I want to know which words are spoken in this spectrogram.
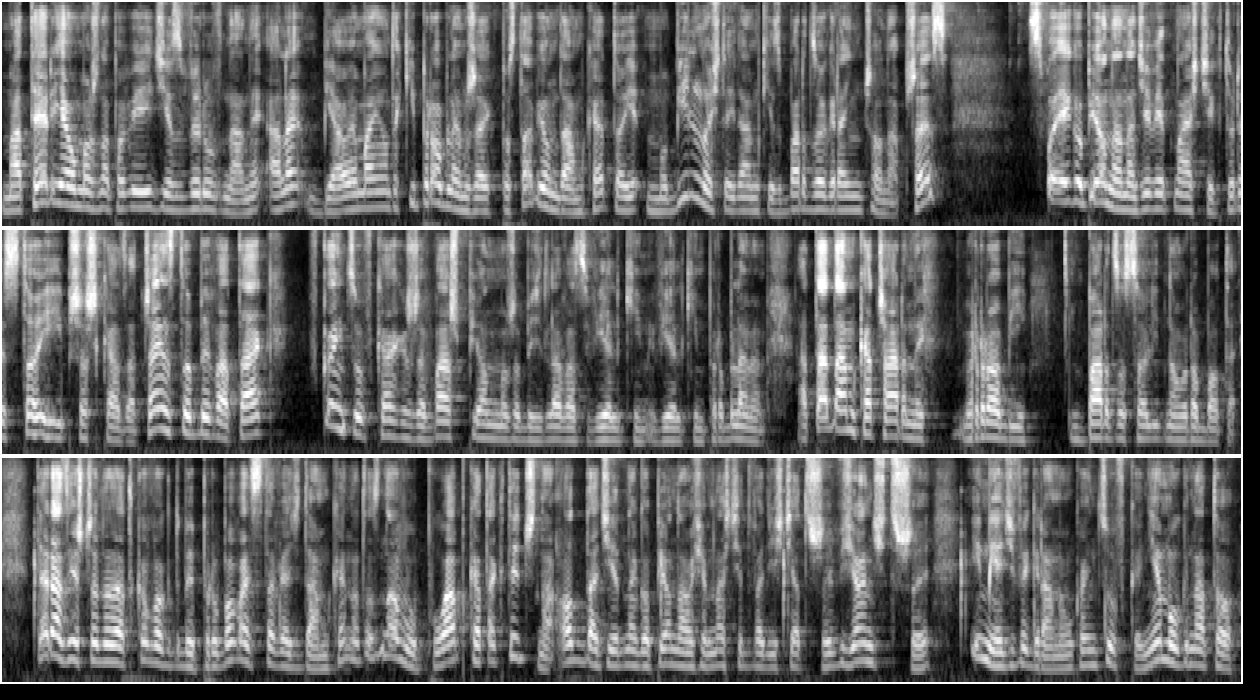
Materiał można powiedzieć jest wyrównany, ale białe mają taki problem, że jak postawią damkę, to mobilność tej damki jest bardzo ograniczona przez swojego piona na 19, który stoi i przeszkadza. Często bywa tak w końcówkach, że wasz pion może być dla was wielkim, wielkim problemem. A ta damka czarnych robi bardzo solidną robotę. Teraz jeszcze dodatkowo, gdyby próbować stawiać damkę, no to znowu pułapka taktyczna. Oddać jednego piona 18-23, wziąć 3 i mieć wygraną końcówkę. Nie mógł na to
